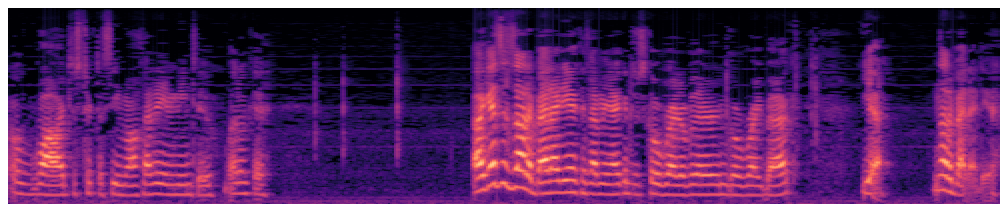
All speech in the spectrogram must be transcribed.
oh, wow, I just took the Seamoth. I didn't even mean to, but okay. I guess it's not a bad idea, because, I mean, I could just go right over there and go right back. Yeah, not a bad idea.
